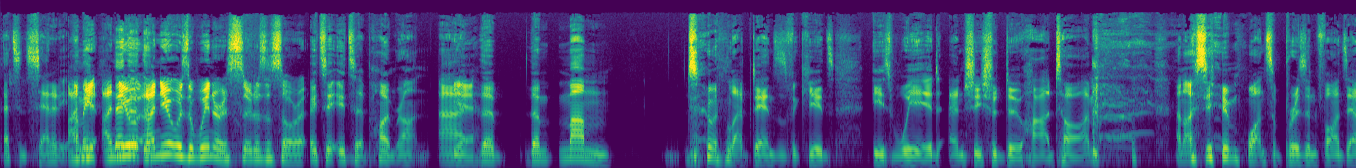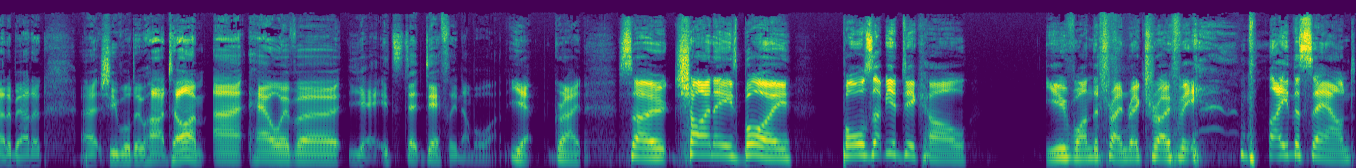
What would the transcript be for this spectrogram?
that's insanity. I, I, mean, knew, I knew, the- the- I knew it was a winner as soon as I saw it. it's a it's a home run. Uh, Yeah. The the mum doing lap dances for kids is weird, and she should do hard time. and I assume once a prison finds out about it, uh, she will do hard time. Uh, however, yeah, it's de- definitely number one. Yeah, great. So Chinese boy, balls up your dick hole. You've won the train wreck trophy. Play the sound.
